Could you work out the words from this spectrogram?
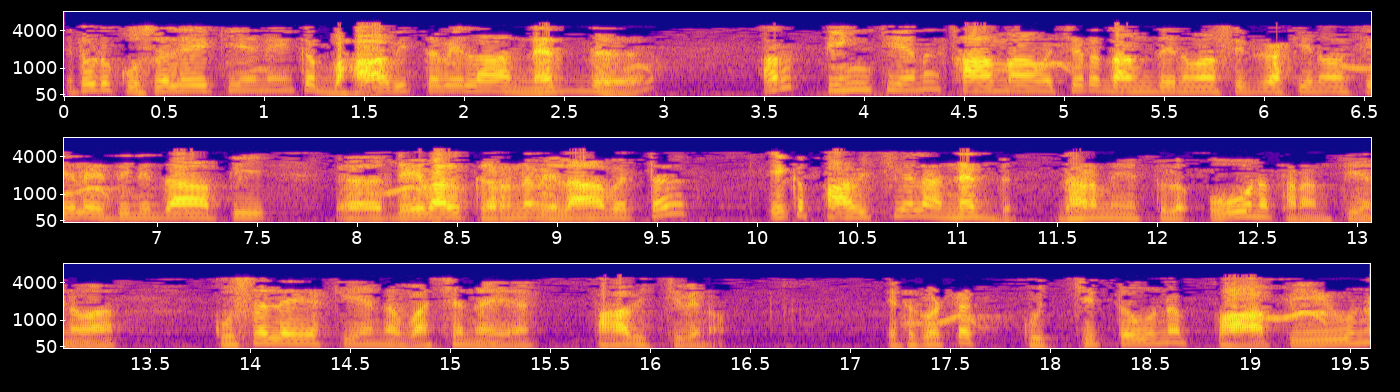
එතකොට කුසලයේ කියන එක භාවිත වෙලා නැද්ද? අර පින් කියන කාමාවචර දන් දෙනවා සිල් රකින්නවා කියලා එදිනෙදා අපි දේවල් කරන වෙලාවට ඒක පාවිච්චි වෙලා නැද්ද? ධර්මයේ තුල ඕන තරම් තියෙනවා කුසලය කියන වචනය පාවිච්චි වෙනවා. එතකොට කුච්චිත වුණ, පාපී වුණ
